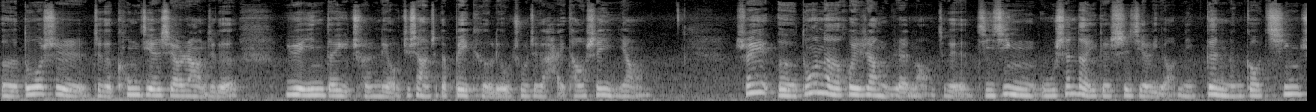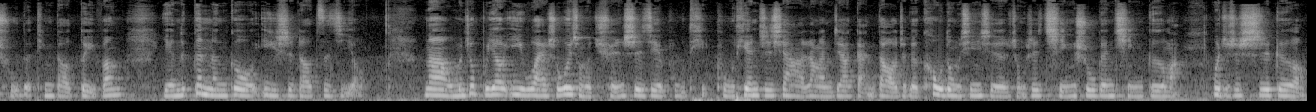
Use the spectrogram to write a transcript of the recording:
耳朵是这个空间，是要让这个乐音得以存留，就像这个贝壳留住这个海涛声一样。所以耳朵呢，会让人哦，这个寂静无声的一个世界里哦，你更能够清楚地听到对方，也更能够意识到自己哦。那我们就不要意外说，为什么全世界普天普天之下，让人家感到这个扣动心弦的总是情书跟情歌嘛，或者是诗歌哦。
